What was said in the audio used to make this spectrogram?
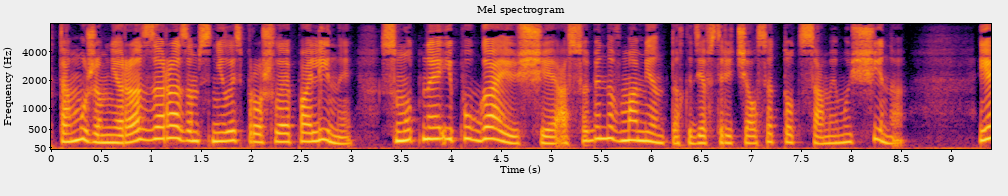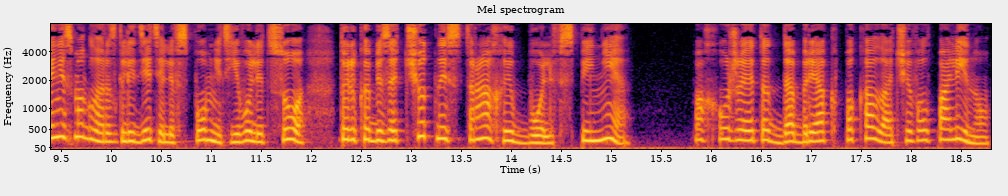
К тому же мне раз за разом снилось прошлое Полины, смутное и пугающее, особенно в моментах, где встречался тот самый мужчина. Я не смогла разглядеть или вспомнить его лицо, только безотчетный страх и боль в спине. Похоже, этот добряк поколачивал Полину,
